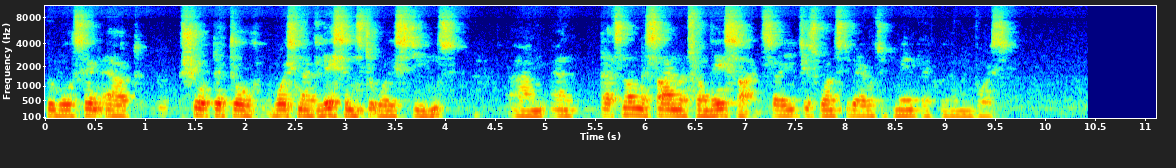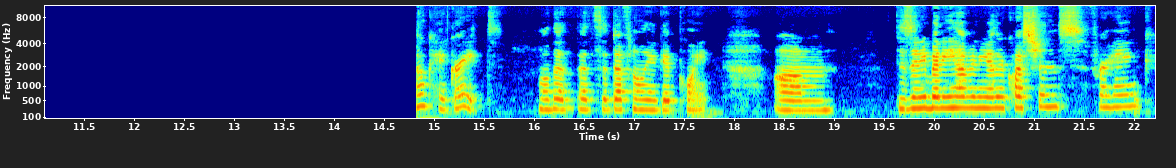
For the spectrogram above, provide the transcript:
who will send out short little voice note lessons to all his students. Um, and that's not an assignment from their side. So he just wants to be able to communicate with them in voice. Okay, great. Well, that that's a, definitely a good point. Um, does anybody have any other questions for Hank?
